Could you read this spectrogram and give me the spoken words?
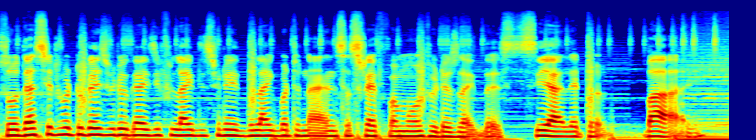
so that's it for today's video guys. If you like this video hit the like button and subscribe for more videos like this. See ya later. Bye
